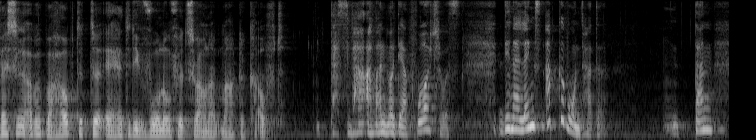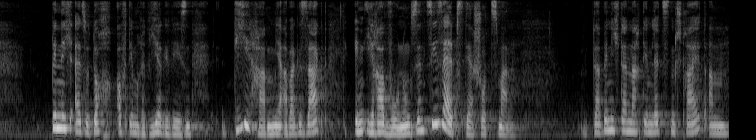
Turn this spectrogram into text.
Wessel aber behauptete, er hätte die Wohnung für 200 Mark gekauft. Das war aber nur der Vorschuss, den er längst abgewohnt hatte. Dann bin ich also doch auf dem Revier gewesen. Die haben mir aber gesagt, in ihrer Wohnung sind sie selbst der Schutzmann. Da bin ich dann nach dem letzten Streit am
